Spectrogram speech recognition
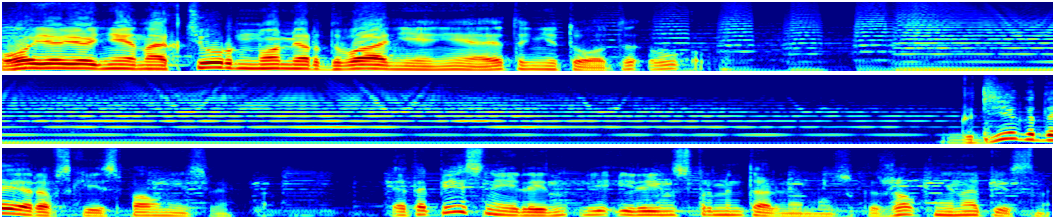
Ой-ой-ой, не, Ноктюр номер два, не, не, это не тот. Где ГДРовские исполнители? Это песня или, или инструментальная музыка? Жалко, не написано.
